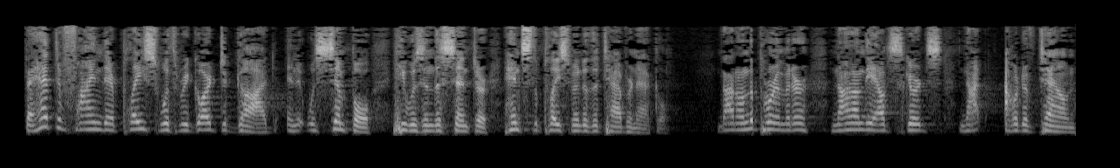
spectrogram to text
they had to find their place with regard to God, and it was simple. He was in the center, hence the placement of the tabernacle. Not on the perimeter, not on the outskirts, not out of town.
